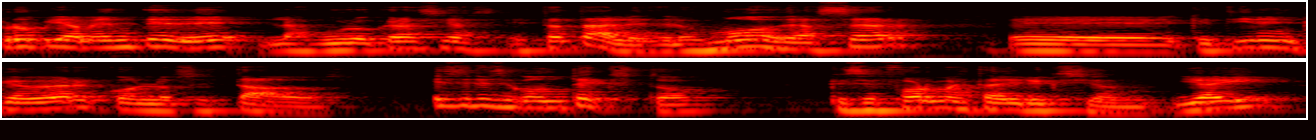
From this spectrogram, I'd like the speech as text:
propiamente de las burocracias estatales, de los modos de hacer eh, que tienen que ver con los estados. Es en ese contexto que se forma esta dirección y ahí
